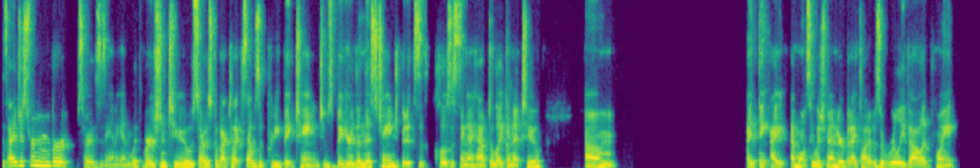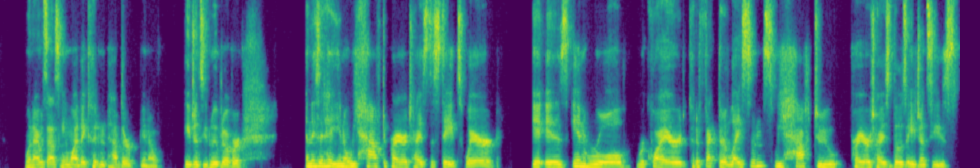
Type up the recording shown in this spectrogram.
Because I just remember, sorry, this is Anne again, with version two. So I always go back to that because that was a pretty big change. It was bigger than this change, but it's the closest thing I have to liken it to. Um, I think I, I won't say which vendor, but I thought it was a really valid point when I was asking why they couldn't have their, you know, agencies moved over and they said, hey, you know, we have to prioritize the states where it is in rule required, could affect their license. We have to prioritize those agencies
